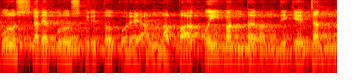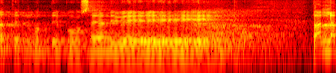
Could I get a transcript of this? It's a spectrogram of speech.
পুরস্কারে পুরস্কৃত করে আল্লাহ পাক ওই বান্দা বান্দিকে জান্নাতের মধ্যে পৌঁছায়া দিবে। আল্লাহ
